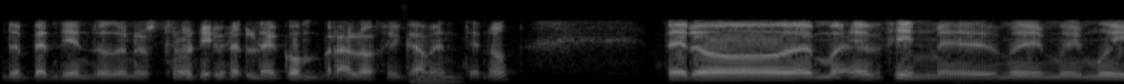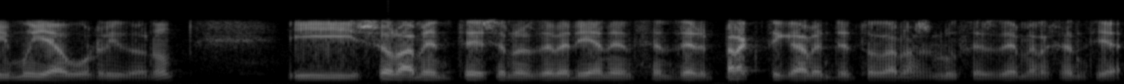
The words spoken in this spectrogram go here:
dependiendo de nuestro nivel de compra, lógicamente, ¿no? Pero, en fin, muy, muy, muy, muy aburrido, ¿no? Y solamente se nos deberían encender prácticamente todas las luces de emergencia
